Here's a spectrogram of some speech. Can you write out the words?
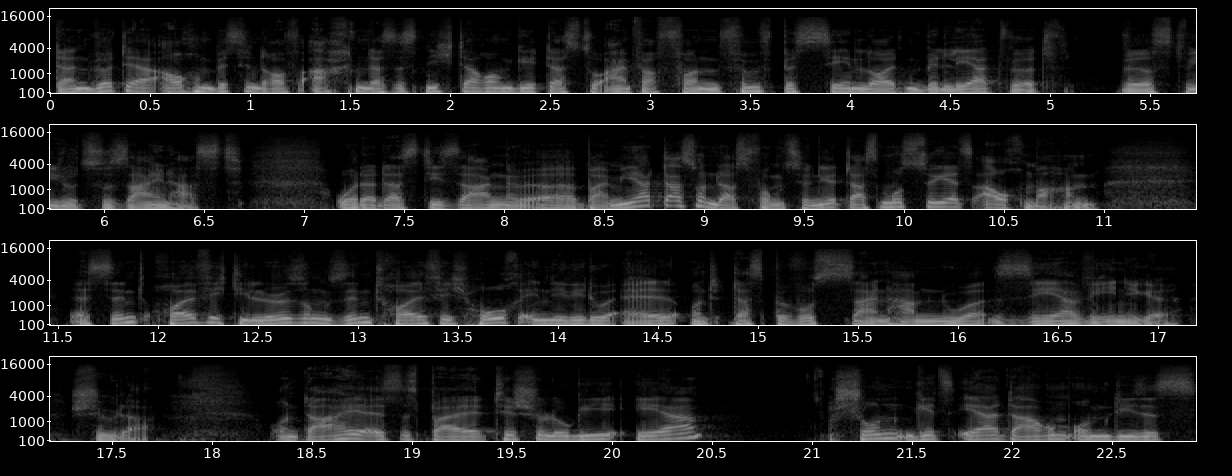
dann wird er auch ein bisschen darauf achten, dass es nicht darum geht, dass du einfach von fünf bis zehn Leuten belehrt wird, wirst, wie du zu sein hast. Oder dass die sagen, äh, bei mir hat das und das funktioniert, das musst du jetzt auch machen. Es sind häufig, die Lösungen sind häufig hoch individuell und das Bewusstsein haben nur sehr wenige Schüler. Und daher ist es bei Tischologie eher schon geht es eher darum, um dieses,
